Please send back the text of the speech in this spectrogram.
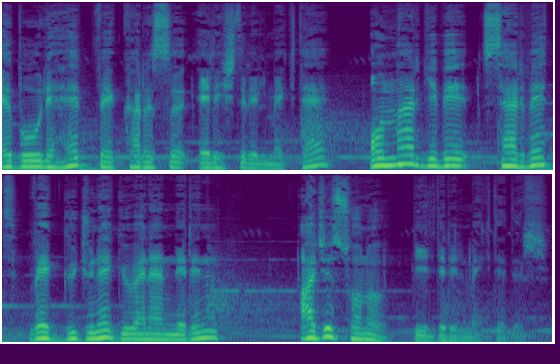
Ebu Leheb ve karısı eleştirilmekte, onlar gibi servet ve gücüne güvenenlerin acı sonu bildirilmektedir.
